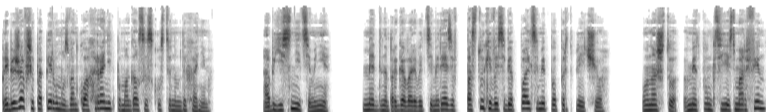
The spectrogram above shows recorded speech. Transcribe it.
Прибежавший по первому звонку охранник помогал с искусственным дыханием. «Объясните мне», — медленно проговаривает Тимирязев, постукивая себе пальцами по предплечью. «У нас что, в медпункте есть морфин?»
